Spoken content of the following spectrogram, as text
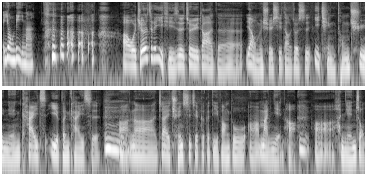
用力吗？哈，哈哈哈哈。啊，我觉得这个议题是最大的，让我们学习到就是疫情从去年开始一月份开始，嗯。啊，那在全世界各个地方都啊蔓延哈，嗯。啊很严重。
